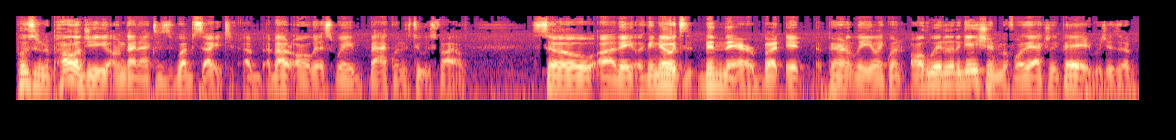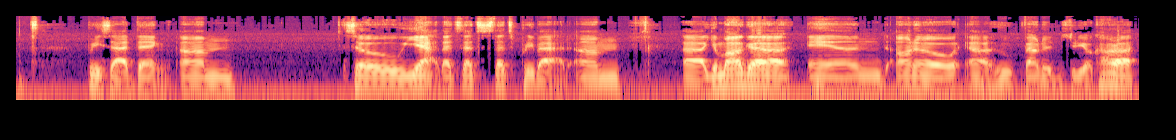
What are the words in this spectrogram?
posted an apology on Gainax's website about all this way back when the suit was filed. So uh, they like they know it's been there, but it apparently like went all the way to litigation before they actually paid, which is a pretty sad thing. Um, so yeah, that's that's that's pretty bad. Um, uh, Yamaga and Anno, uh, who founded Studio Khara,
